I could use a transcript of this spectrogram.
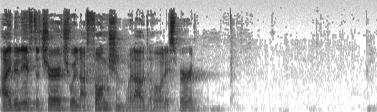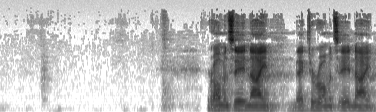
I believe the church will not function without the Holy Spirit. Romans 8 9. Back to Romans 8 9.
